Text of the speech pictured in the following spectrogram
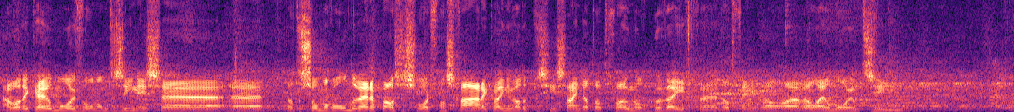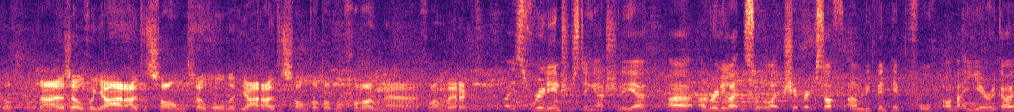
Nou, wat ik heel mooi vond om te zien is uh, uh, dat er sommige onderwerpen als een soort van scharen, ik weet niet wat het precies zijn, dat dat gewoon nog beweegt. Uh, dat vind ik wel, wel heel mooi om te zien. Dat na zoveel jaar uit het zand, zoveel honderd jaar uit het zand, dat dat nog gewoon, gewoon werkt. It's really interesting actually, yeah. Uh, I really like the sort of like shipwreck stuff and we've been here before, about a year ago,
